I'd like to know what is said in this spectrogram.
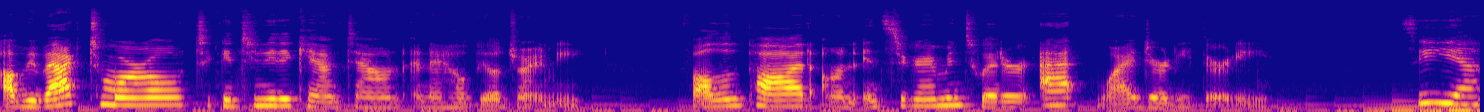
I'll be back tomorrow to continue the countdown, and I hope you'll join me. Follow the pod on Instagram and Twitter at WhyDirty30. See ya!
